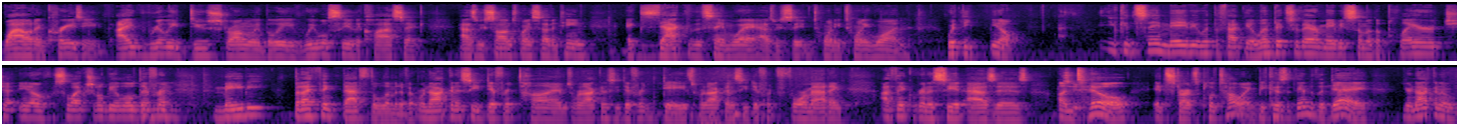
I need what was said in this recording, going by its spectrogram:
wild and crazy. I really do strongly believe we will see the classic as we saw in 2017 exactly the same way as we see it in 2021 with the you know you could say maybe with the fact the Olympics are there, maybe some of the player you know selection will be a little different, mm-hmm. maybe. But I think that's the limit of it. We're not going to see different times. We're not going to see different dates. We're not going to see different formatting. I think we're going to see it as is until it starts plateauing. Because at the end of the day, you're not going to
